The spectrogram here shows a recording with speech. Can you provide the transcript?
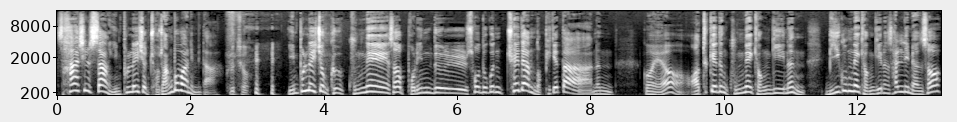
사실상 인플레이션 조장 법안입니다. 그렇죠. 인플레이션 그 국내에서 본인들 소득은 최대한 높이겠다는 거예요. 어떻게든 국내 경기는 미국 내 경기는 살리면서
